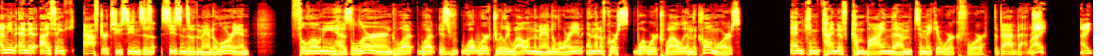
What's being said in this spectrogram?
i mean and it, i think after two seasons seasons of the mandalorian Filoni has learned what what is what worked really well in the Mandalorian, and then of course what worked well in the Clone Wars, and can kind of combine them to make it work for the Bad Batch. Right. I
